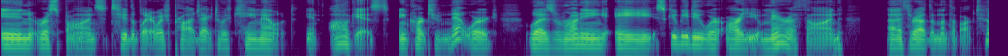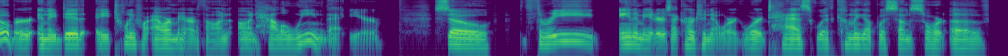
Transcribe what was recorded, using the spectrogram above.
in response to the Blair Witch Project, which came out in August. And Cartoon Network was running a Scooby Doo Where Are You marathon uh, throughout the month of October, and they did a 24 hour marathon on Halloween that year. So, three animators at Cartoon Network were tasked with coming up with some sort of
